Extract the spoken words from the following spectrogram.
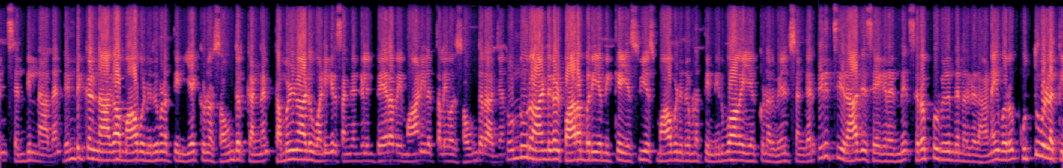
என். செந்தில்நாதன் திண்டுக்கல் நாகா மாவு நிறுவனத்தின் இயக்குனர் சவுந்தர் கண்ணன் தமிழ்நாடு வணிகர் சங்கங்களின் பேரவை மாநில தலைவர் சவுந்தரராஜன் தொண்ணூறு ஆண்டுகள் பாரம்பரியமிக்க எஸ். மாவு நிறுவனத்தின் நிர்வாக இயக்குனர் வேல்சங்கர் திருச்சி ராஜசேகரன் சிறப்பு விருந்தினர்கள் அனைவரும் குத்துவிளக்கு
